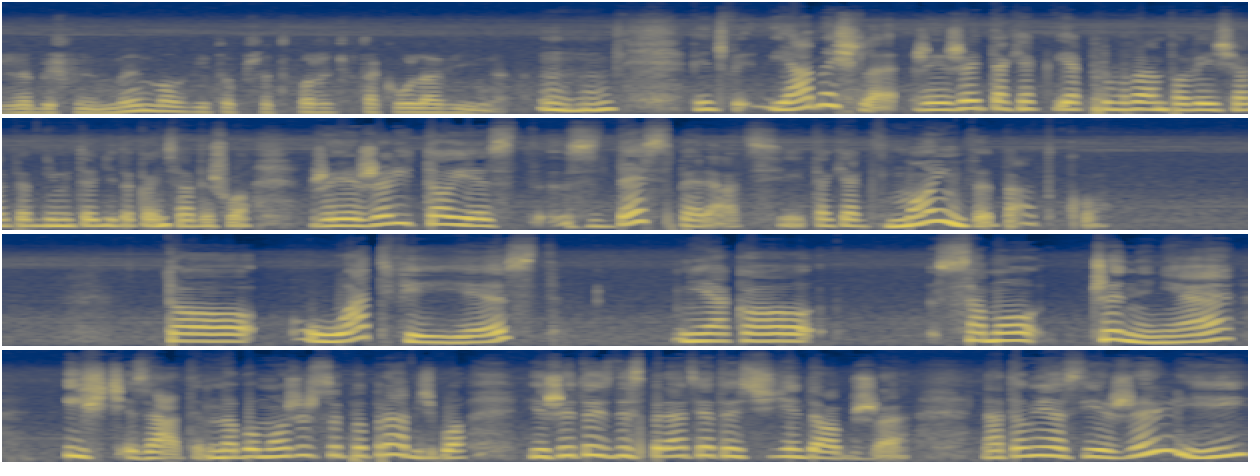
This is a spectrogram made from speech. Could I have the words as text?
żebyśmy my mogli to przetworzyć w taką lawinę. Mhm. Więc ja myślę, że jeżeli, tak jak, jak próbowałam powiedzieć, ale pewnie mi to nie do końca wyszło, że jeżeli to jest z desperacji, tak jak w moim wypadku, to łatwiej jest niejako samoczynnie iść za tym, no bo możesz sobie poprawić, bo jeżeli to jest desperacja, to jest ci niedobrze. Natomiast jeżeli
